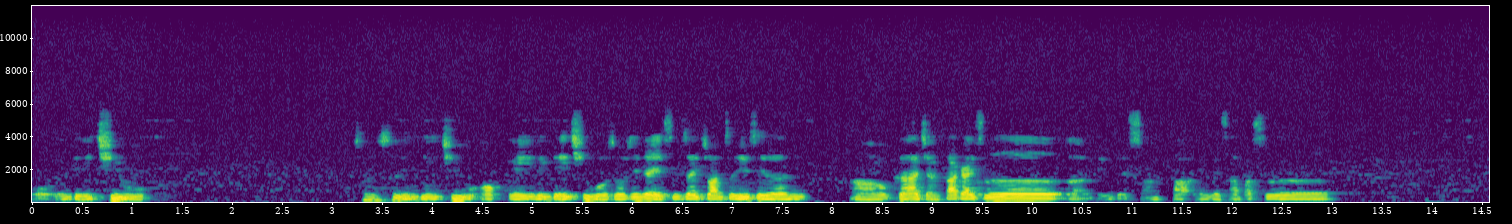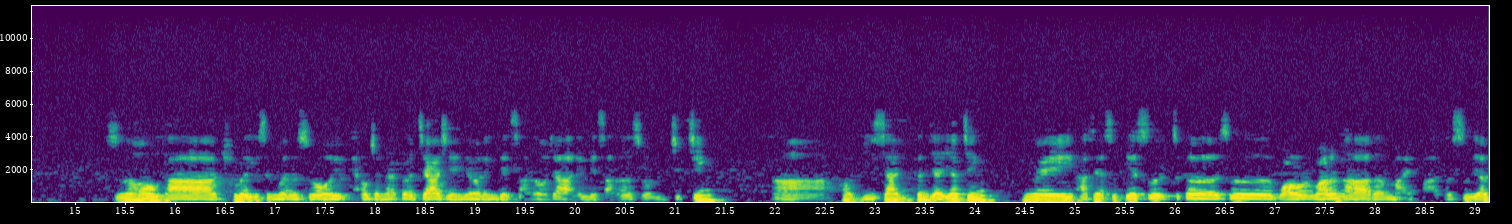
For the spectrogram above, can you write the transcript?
哦，零点一七五。是零点一七五，OK，零点一七五的时候，现在也是在赚。这一些人，啊，我跟他讲，大概是呃零点三八，零点三八是之后他出了一个新闻的时候，调整那个价钱要零点三二，价零点三二的时候你就进，啊，或以下更加要进，因为他现在是跌势，这个是瓦伦瓦伦他的买法就是要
